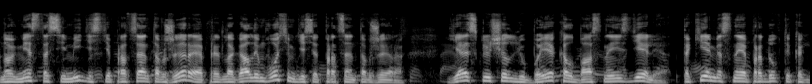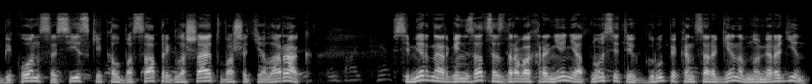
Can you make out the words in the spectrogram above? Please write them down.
Но вместо 70% жира я предлагал им 80% жира. Я исключил любые колбасные изделия. Такие мясные продукты, как бекон, сосиски, колбаса, приглашают в ваше тело рак. Всемирная организация здравоохранения относит их к группе канцерогенов номер один.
